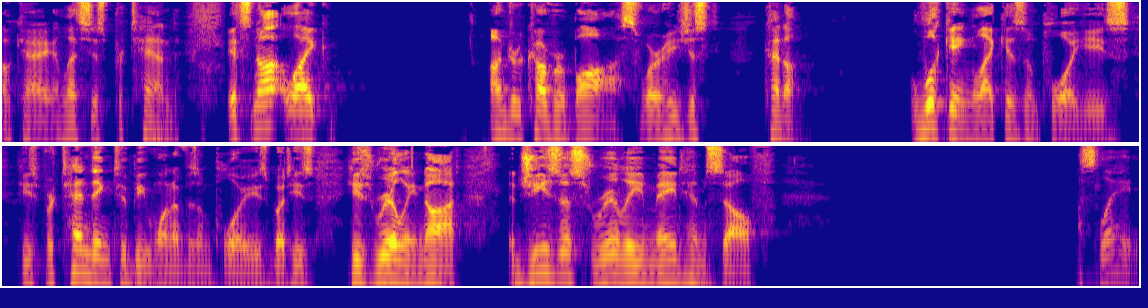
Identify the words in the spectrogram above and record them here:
Okay, and let's just pretend. It's not like undercover boss where he's just kind of looking like his employees. He's pretending to be one of his employees, but he's, he's really not. Jesus really made himself a slave.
